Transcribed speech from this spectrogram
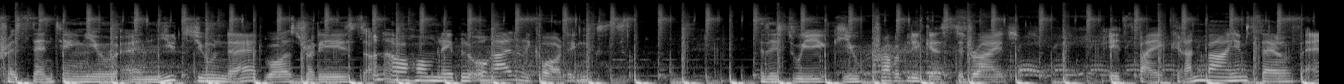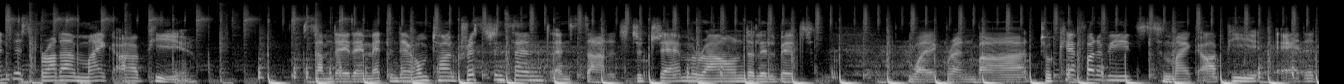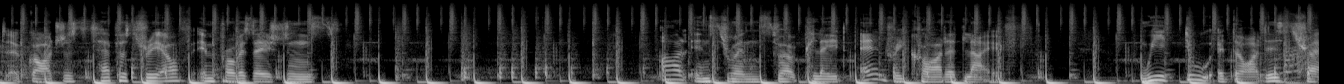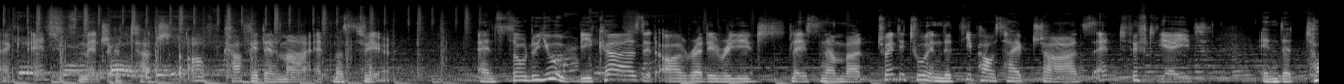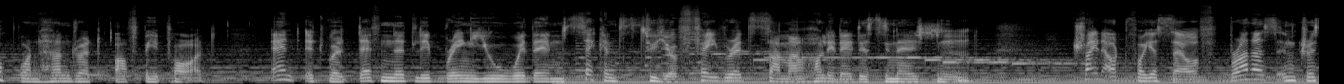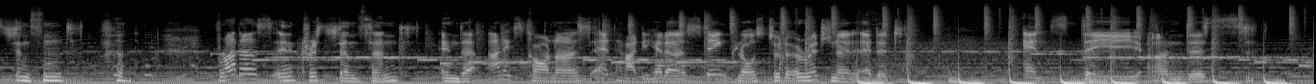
Presenting you a new tune that was released on our home label Ohral Recordings. This week, you probably guessed it right. It's by Granbar himself and his brother Mike RP. Someday they met in their hometown Kristiansand and started to jam around a little bit. While Granbar took care for the beats, Mike RP added a gorgeous tapestry of improvisations all instruments were played and recorded live. We do adore this track and its magical touch of Café Del Mar atmosphere. And so do you, because it already reached place number 22 in the Deep House Hype charts and 58 in the top 100 of Beatport. And it will definitely bring you within seconds to your favorite summer holiday destination. Try it out for yourself. Brothers in Kristiansand. Brothers in Kristiansand in the Alex corners and Hardy Heller's staying close to the original edit. And stay on this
